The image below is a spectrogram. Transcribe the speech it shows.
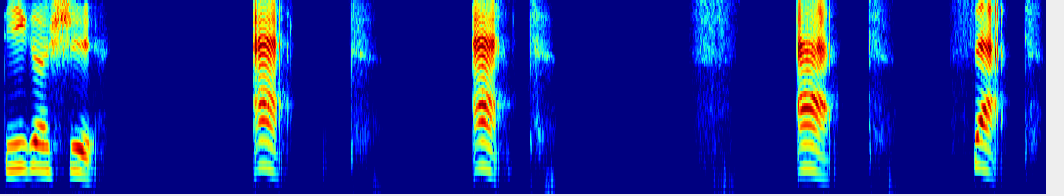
第一个是 at at at set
